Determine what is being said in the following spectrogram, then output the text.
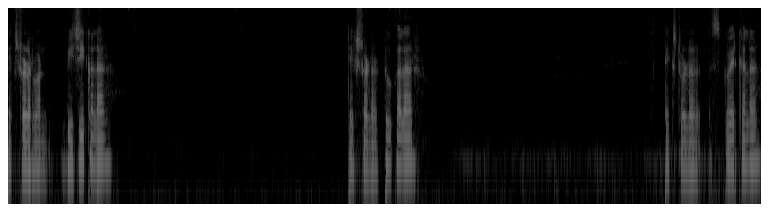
text folder 1 bg color text folder 2 color text folder square color.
